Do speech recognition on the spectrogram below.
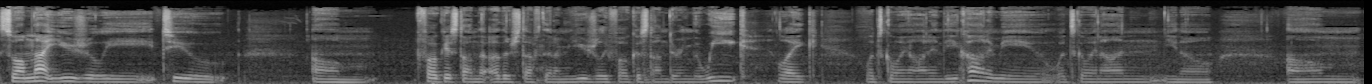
so I'm not usually too um, focused on the other stuff that I'm usually focused on during the week, like what's going on in the economy, what's going on, you know, um,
